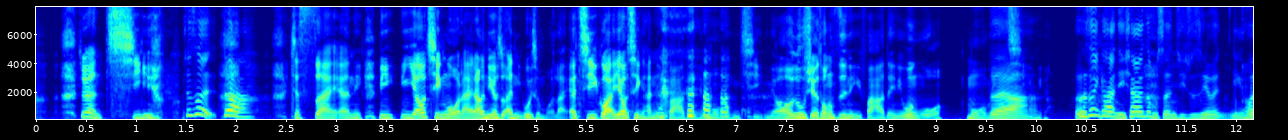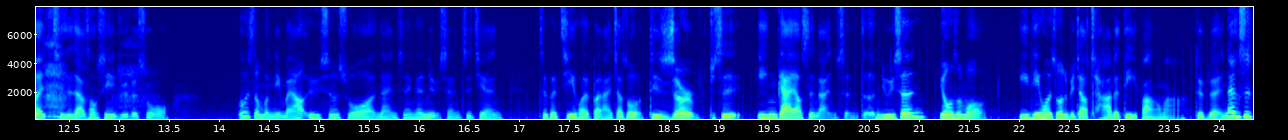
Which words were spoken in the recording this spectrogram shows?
就很气，就是对啊，就晒啊！你你你邀请我来，然后你又说，哎、你为什么来？啊，奇怪，邀请函你发的，莫名其妙。入学通知你发的，你问我，莫名其妙。可是你看你现在这么神奇，就是因为你会其实打从心里觉得说，为什么你们要预设说男生跟女生之间这个机会本来叫做 deserve，就是应该要是男生的，女生有什么一定会做的比较差的地方嘛？对不对？那个是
